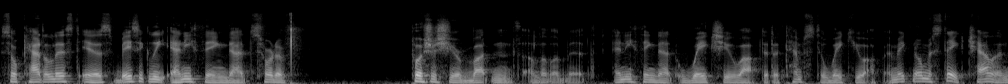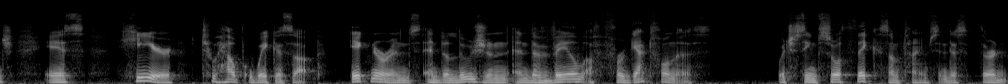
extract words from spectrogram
So catalyst is basically anything that sort of pushes your buttons a little bit. Anything that wakes you up, that attempts to wake you up. And make no mistake, challenge is here to help wake us up. Ignorance and delusion and the veil of forgetfulness, which seems so thick sometimes in this third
